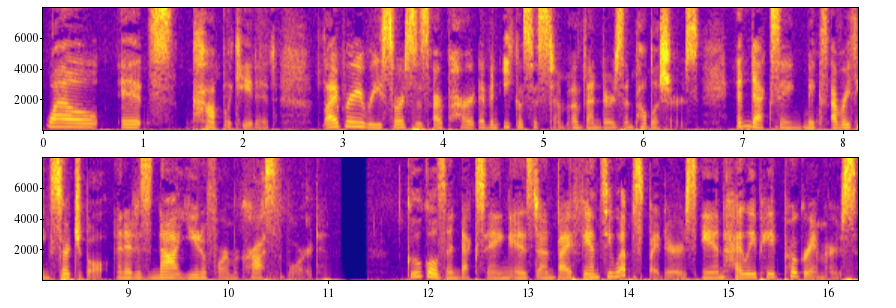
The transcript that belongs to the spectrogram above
Well, it's complicated. Library resources are part of an ecosystem of vendors and publishers. Indexing makes everything searchable, and it is not uniform across the board. Google's indexing is done by fancy web spiders and highly paid programmers,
